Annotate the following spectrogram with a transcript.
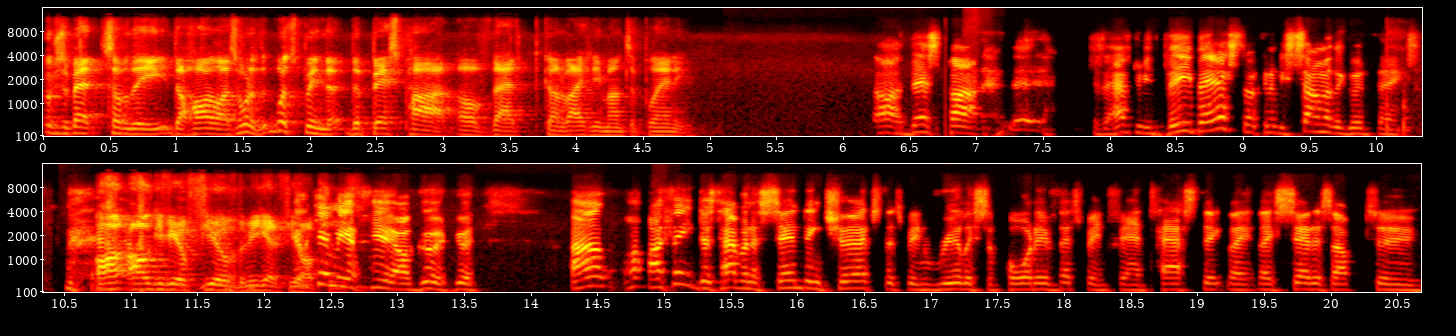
Talk us about some of the, the highlights. What the, what's been the, the best part of that kind of 18 months of planning? Oh, best part does it have to be the best, or can it be some of the good things? I'll, I'll, give you a few of them. You get a few. Give me a few. Oh, good, good. Um, I think just having a sending church that's been really supportive, that's been fantastic. They, they set us up to,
